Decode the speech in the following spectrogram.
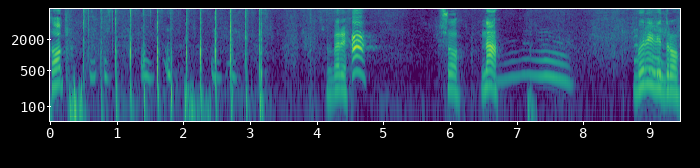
Хоп. Бери. Що? На. Бери відро.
